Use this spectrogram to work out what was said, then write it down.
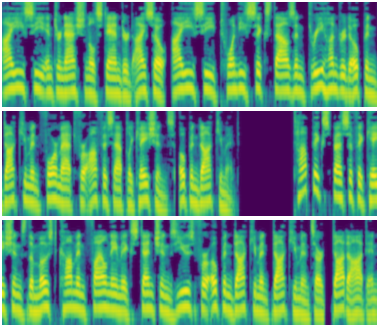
IEC International Standard ISO IEC 26300 Open Document Format for Office Applications Open Document. Topic specifications. The most common filename extensions used for open document documents are .ot and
